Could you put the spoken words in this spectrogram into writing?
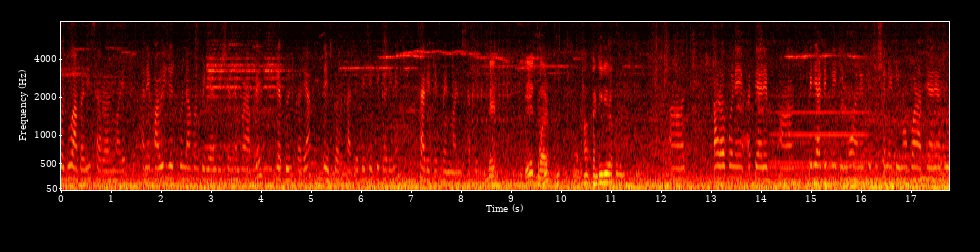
વધુ આગળની સારવાર મળે. અને પાવી જેતપુરના પણ પીડિયાટ્રિશિયનને પણ આપણે રેપ્યુટ કર્યા તેજગઢ ખાતે કે જેથી કરીને સારી ટ્રીટમેન્ટ મળી શકે. એક બાળકોને અત્યારે પીડિયાટ્રિકની ટીમો અને ફિઝિશિયનની ટીમો પણ અત્યારે હજુ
